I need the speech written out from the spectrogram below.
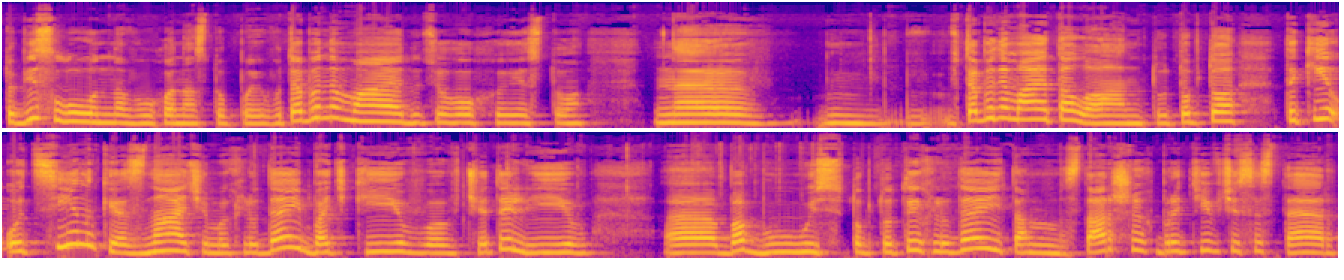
тобі слон на вухо наступив, у тебе немає до цього хисту, в тебе немає таланту. Тобто такі оцінки значимих людей, батьків, вчителів, е, бабусь, тобто тих людей, там, старших братів чи сестер.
